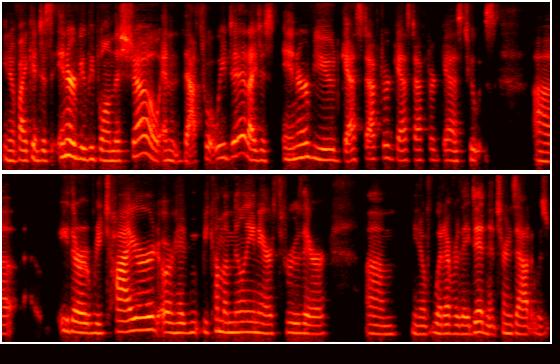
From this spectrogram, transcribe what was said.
you know, if I can just interview people on the show. And that's what we did. I just interviewed guest after guest after guest who was uh, either retired or had become a millionaire through their, um, you know, whatever they did. And it turns out it was,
